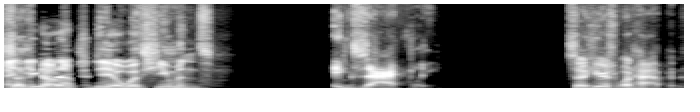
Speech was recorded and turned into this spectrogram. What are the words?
and you don't other- have to deal with humans. Exactly. So here's what happened.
